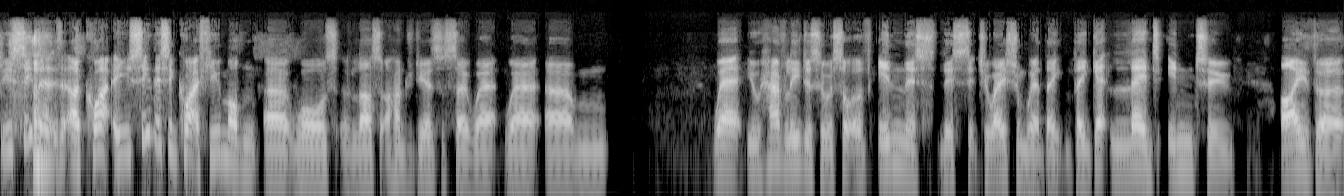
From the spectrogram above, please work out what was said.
you see that uh, quite. You see this in quite a few modern uh, wars, the last hundred years or so, where where um, where you have leaders who are sort of in this this situation where they they get led into either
